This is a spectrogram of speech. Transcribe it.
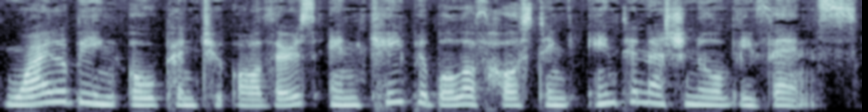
while being open to others and capable of hosting international events.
